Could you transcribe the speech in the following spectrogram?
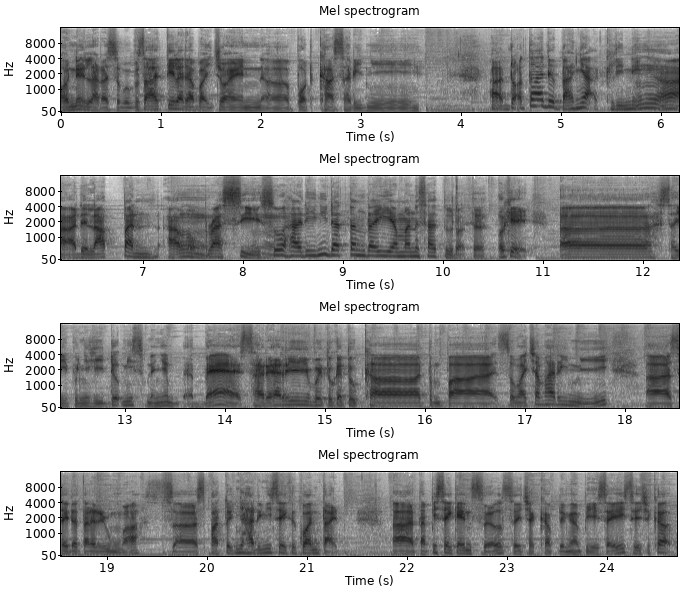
honoured lah rasa berbesar hati lah dapat join uh, podcast hari ni. Uh, doktor ada banyak klinik, hmm. uh, ada 8 uh, hmm. operasi. Hmm. So hari ini datang dari yang mana satu doktor? Okay, uh, saya punya hidup ni sebenarnya best. Hari-hari bertukar-tukar tempat. So macam hari ni uh, saya datang dari rumah. Uh, sepatutnya hari ni saya ke Kuantan. Uh, tapi saya cancel Saya cakap dengan PA saya Saya cakap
